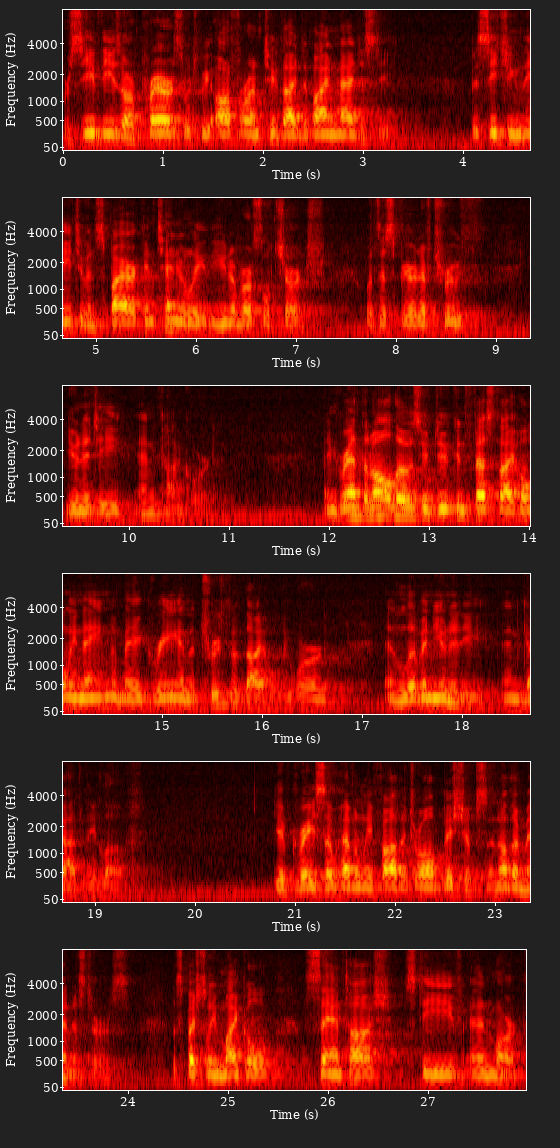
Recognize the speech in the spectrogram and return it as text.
Receive these our prayers which we offer unto thy divine majesty, beseeching thee to inspire continually the universal church with the spirit of truth, unity, and concord. And grant that all those who do confess thy holy name may agree in the truth of thy holy word and live in unity and godly love. Give grace, O Heavenly Father, to all bishops and other ministers, especially Michael, Santosh, Steve, and Mark,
